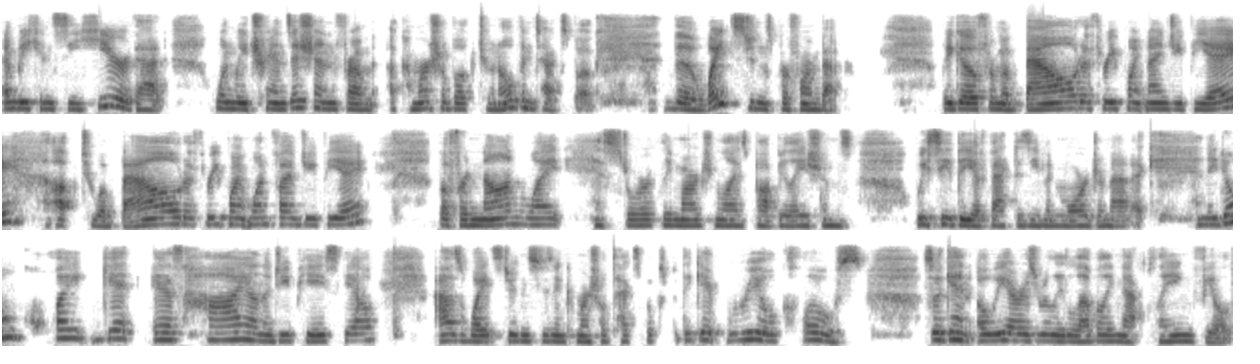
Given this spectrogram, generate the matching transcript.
And we can see here that when we transition from a commercial book to an open textbook, the white students perform better. We go from about a 3.9 GPA up to about a 3.15 GPA. But for non-white, historically marginalized populations, we see the effect is even more dramatic. And they don't quite get as high on the GPA scale as white students using commercial textbooks, but they get real close. So again, OER is really leveling that playing field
